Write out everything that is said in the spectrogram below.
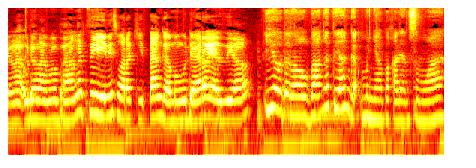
gila, udah lama banget sih ini suara kita nggak mengudara ya Zil. Iya udah lama banget ya nggak menyapa kalian semua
